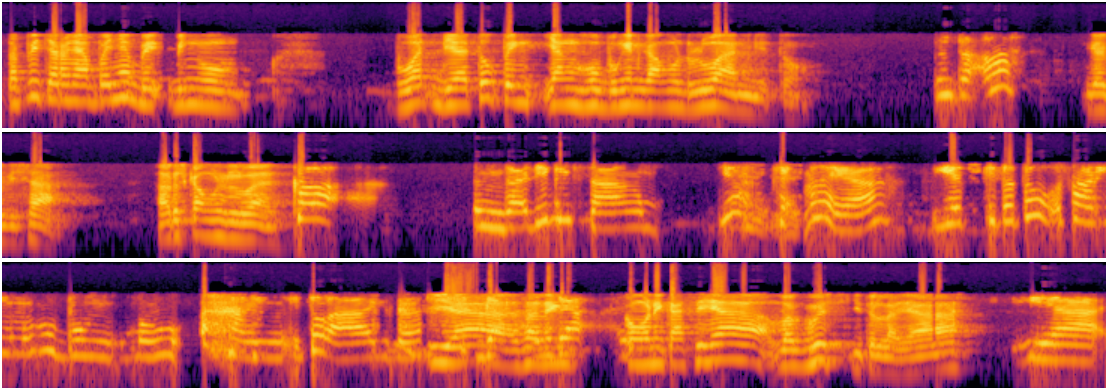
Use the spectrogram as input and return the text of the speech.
tapi cara nyampainya bi- bingung. Buat dia tuh peng yang hubungin kamu duluan gitu. Enggak lah. Nggak bisa. Harus kamu duluan. Kalau enggak dia bisa ya Iya. kayak mana ya? Ya kita tuh saling menghubung menghu- saling itulah gitu. Iya, Enggak- saling enggak- komunikasinya bagus gitu lah ya. Iya,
